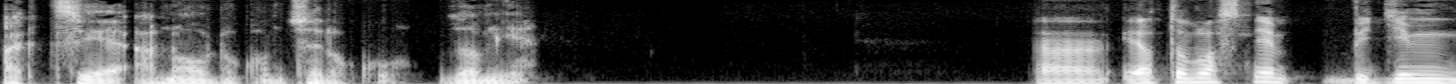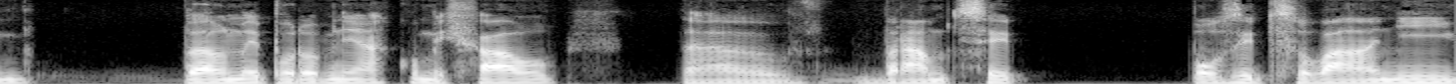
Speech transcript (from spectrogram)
akcie ano do konce roku za mě. Já to vlastně vidím velmi podobně jako Michal v rámci pozicování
